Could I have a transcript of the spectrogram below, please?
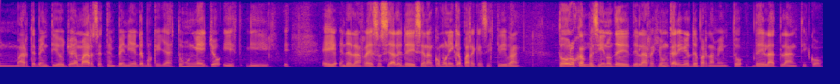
martes 28 de marzo. Estén pendientes porque ya esto es un hecho y, y, eh, de las redes sociales de SENA Comunica para que se inscriban todos los campesinos de, de la región Caribe, el departamento del Atlántico.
